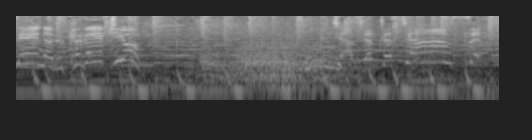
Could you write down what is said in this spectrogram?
聖なる輝きよチャチャチャチャンス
